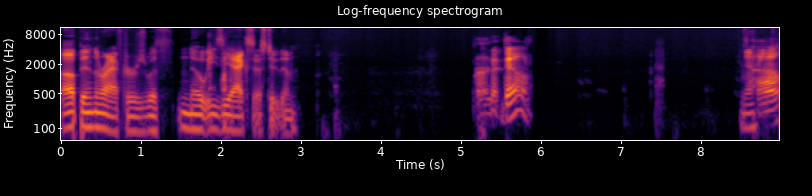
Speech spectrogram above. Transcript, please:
up in the rafters with no easy access to them. Burn it down. Yeah. Huh?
